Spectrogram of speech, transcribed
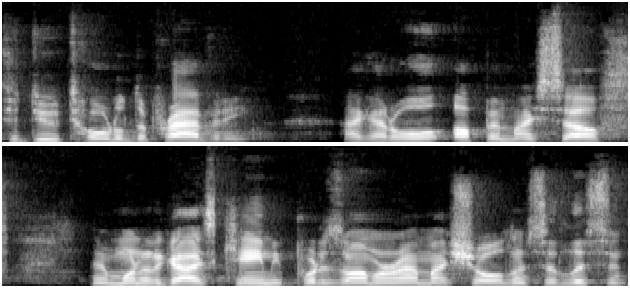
to do total depravity. I got all up in myself, and one of the guys came. He put his arm around my shoulder and said, "Listen,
